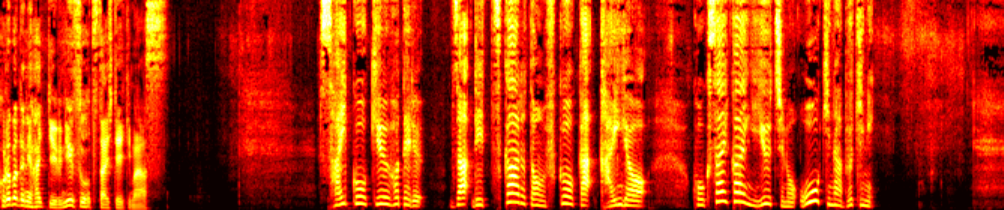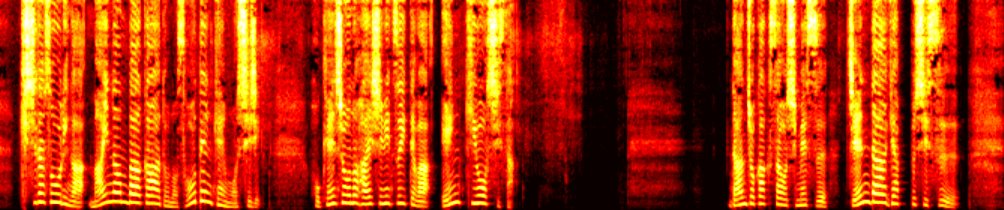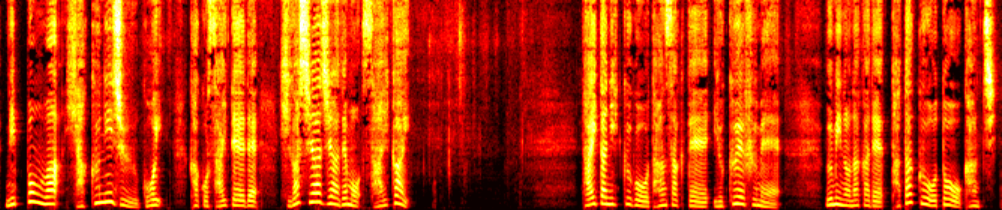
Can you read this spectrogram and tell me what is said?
これまでに入っているニュースをお伝えしていきます。最高級ホテルザ・リッツ・カールトン福岡開業。国際会議誘致の大きな武器に。岸田総理がマイナンバーカードの総点検を指示。保険証の廃止については延期を示唆。男女格差を示すジェンダーギャップ指数。日本は125位。過去最低で東アジアでも最下位。タイタニック号探索艇行方不明。海の中で叩く音を感知。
